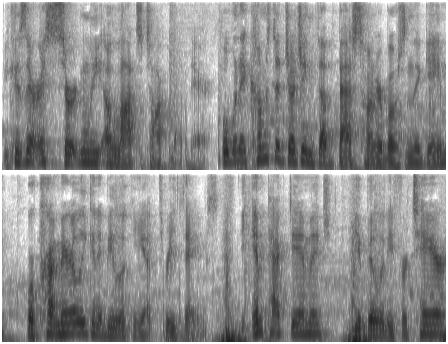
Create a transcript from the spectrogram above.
because there is certainly a lot to talk about there. But when it comes to judging the best hunter bows in the game, we're primarily going to be looking at three things. The impact damage, the ability for tear,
